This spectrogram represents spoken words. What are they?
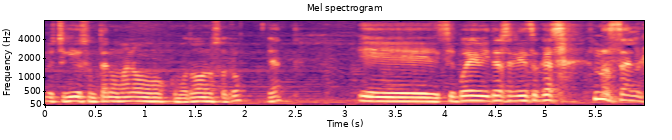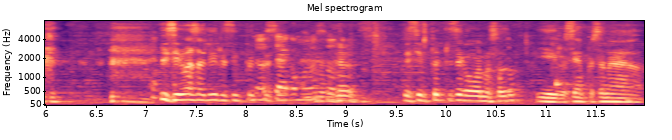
los chiquillos son tan humanos como todos nosotros, ¿ya? Eh, si puede evitar salir de su casa, no salga. Y si va a salir, No desinfectese. sea como nosotros. Desinfectese como nosotros y recién personas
